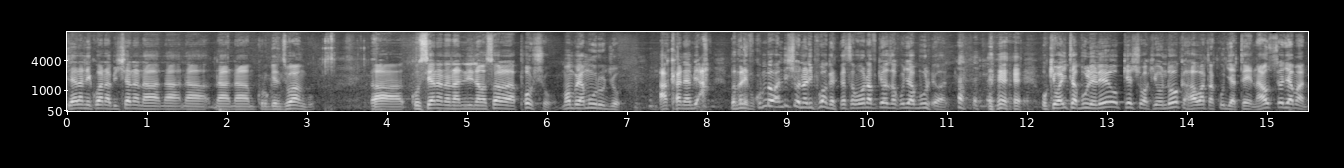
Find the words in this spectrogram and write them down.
jana nilikuwa nabishana na, na, na, na, na mkurugenzi wangu uh, kuhusiana na nani na masuala ya posho, mambo ya murujo, akaniambia ah, Baba Levo, kumbe waandishi wanalipwaga. Nikasema wanafikiri waweza kuja bure wale? Ukiwaita bure leo, kesho wakiondoka hawatakuja tena, au sio jamani?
